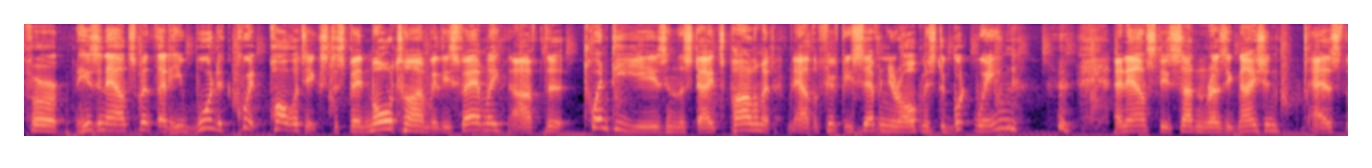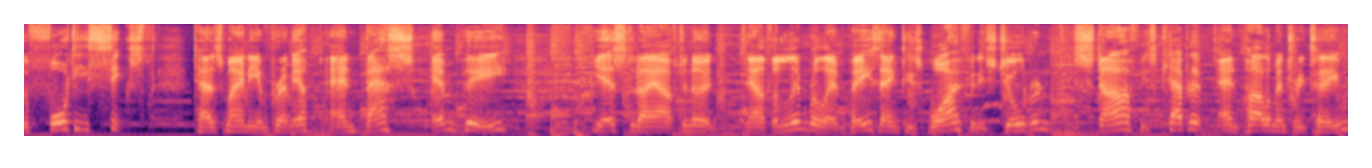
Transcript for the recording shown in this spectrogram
for his announcement that he would quit politics to spend more time with his family after 20 years in the state's parliament. Now, the 57 year old Mr. Gutwein announced his sudden resignation as the 46th Tasmanian Premier and Bass MP yesterday afternoon. Now, the Liberal MP thanked his wife and his children, his staff, his cabinet, and parliamentary team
